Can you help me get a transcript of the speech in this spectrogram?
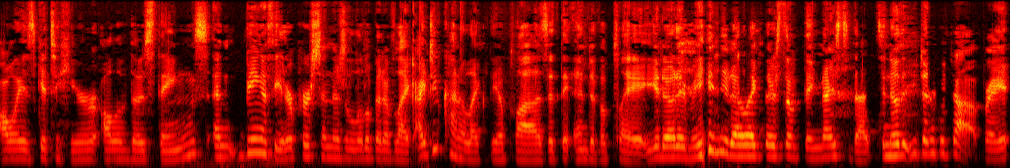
always get to hear all of those things. And being a theater person there's a little bit of like i do kind of like the applause at the end of a play you know what i mean? You know like there's something nice to that to know that you've done a good job right?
